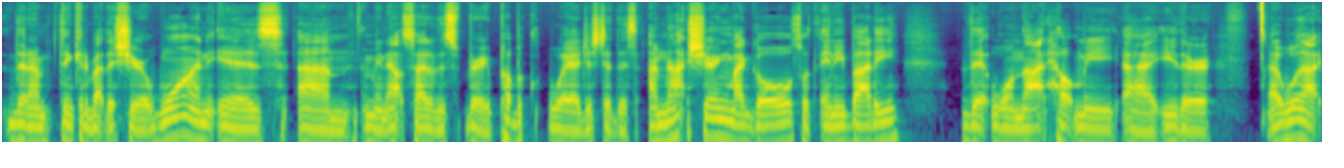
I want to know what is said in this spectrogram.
that I'm thinking about this year. One is, um, I mean, outside of this very public way I just did this, I'm not sharing my goals with anybody that will not help me uh, either uh, will not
